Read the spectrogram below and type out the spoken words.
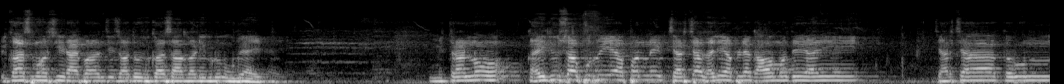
विकास महर्षी रायबांजी जाधव विकास आघाडीकडून उभे आहेत. मित्रांनो काही दिवसापूर्वी आपण एक चर्चा झाली आपल्या गावामध्ये आणि चर्चा करून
